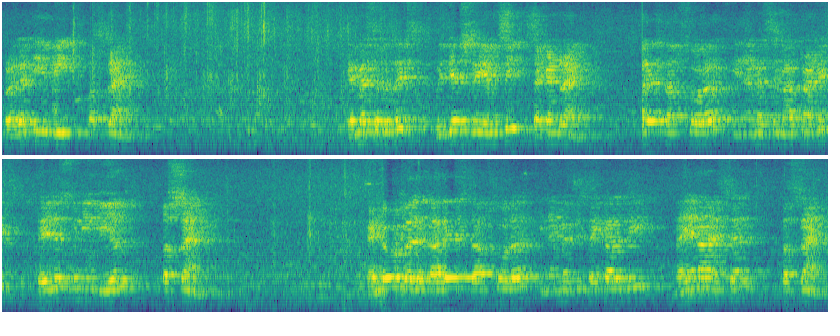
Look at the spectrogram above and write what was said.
Pragati V, first rank. MSc Physics, Vidyashri MC, second rank. College top scorer in MSc Mathematics, Tejaswini VL, first rank. In MSc Psychology, Nayana SN, first rank.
